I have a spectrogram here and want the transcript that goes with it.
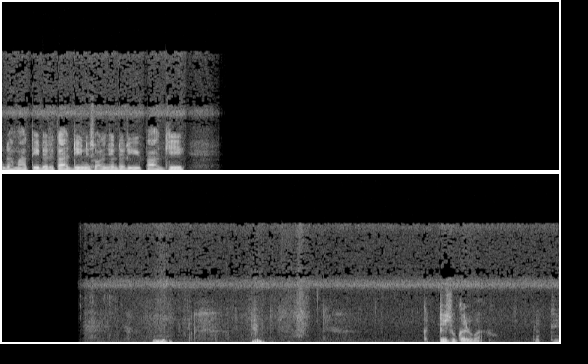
udah mati dari tadi ini soalnya dari pagi. Gede juga loh pak. Gede.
